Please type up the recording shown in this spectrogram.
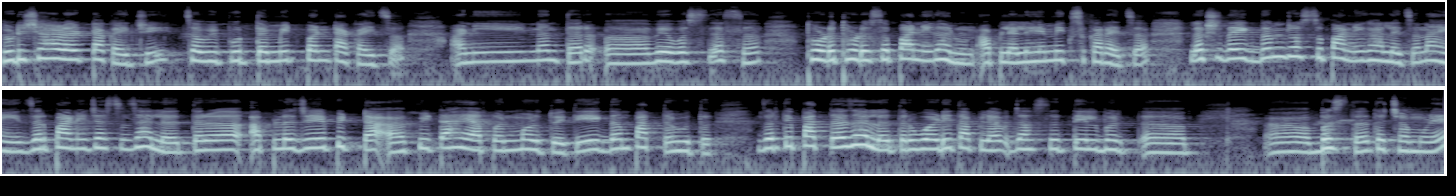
थोडीशी हळद टाकायची चवीपुरतं मीठ पण टाकायचं आणि नंतर व्यवस्थित असं थोडं थोडंसं पाणी घालून आपल्याला हे मिक्स करायचं. लक्ष द्या एकदम जास्त पाणी घालायचं नाही. जर पाणी जास्त झालं तर आपलं जे पिठा पीठ आहे आपण मळतो आहे ते एकदम पातळ होतं. जर ते पातळ झालं तर वडीत आपल्या जास्त तेल भर बसतं त्याच्यामुळे.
